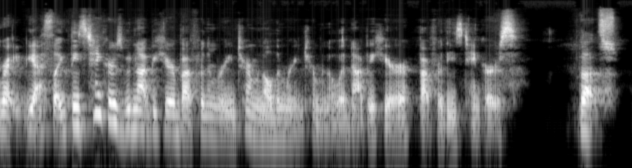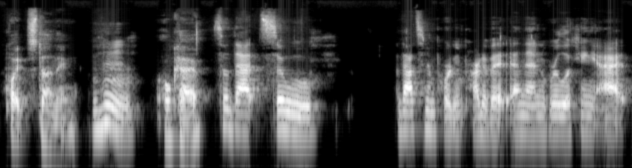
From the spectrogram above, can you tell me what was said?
Right. Yes. Like these tankers would not be here but for the marine terminal. The marine terminal would not be here but for these tankers. That's quite stunning. Mm-hmm. Okay. So that's so that's an important part of it. And then we're looking at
